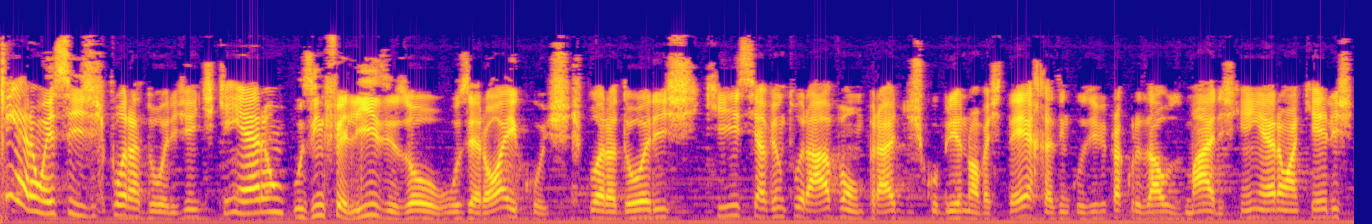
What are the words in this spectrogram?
Quem eram esses exploradores, gente? Quem eram os infelizes ou os heróicos exploradores que se aventuravam para descobrir novas terras, inclusive para cruzar os mares? Quem eram aqueles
